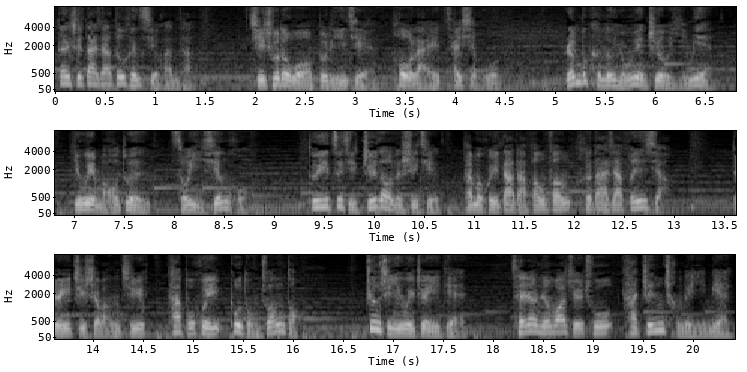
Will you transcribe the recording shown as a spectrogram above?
但是大家都很喜欢他。起初的我不理解，后来才醒悟，人不可能永远只有一面，因为矛盾所以鲜活。对于自己知道的事情，他们会大大方方和大家分享；对于知识盲区，他不会不懂装懂。正是因为这一点，才让人挖掘出他真诚的一面，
